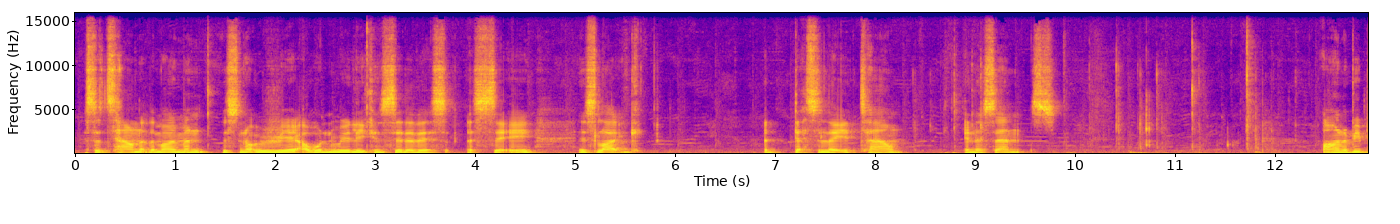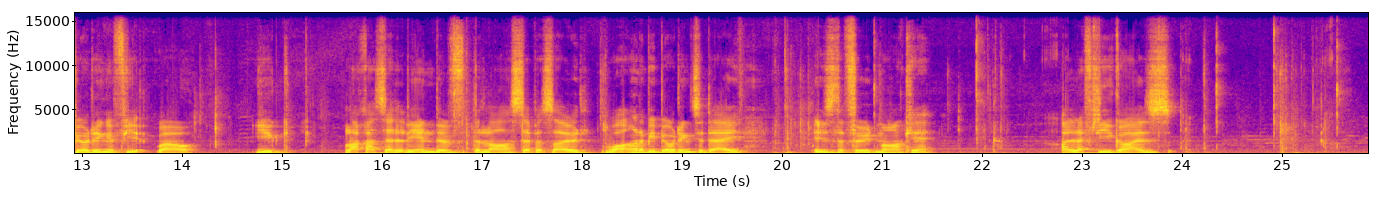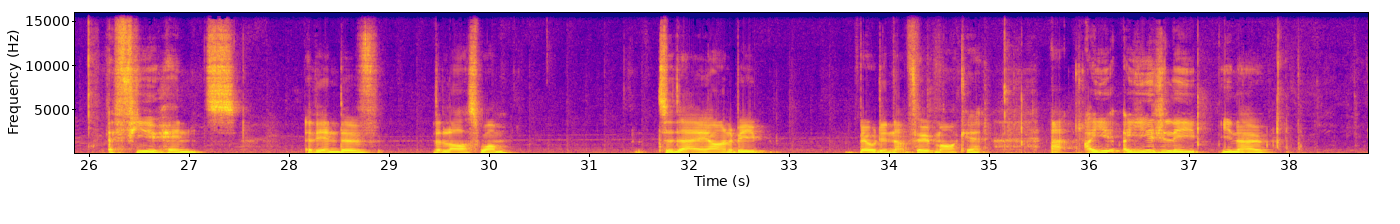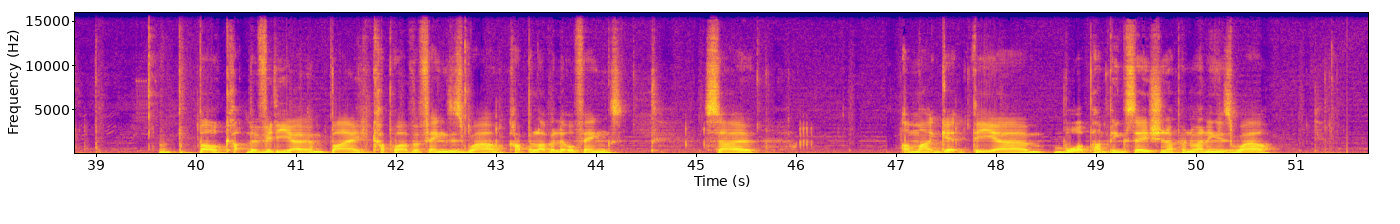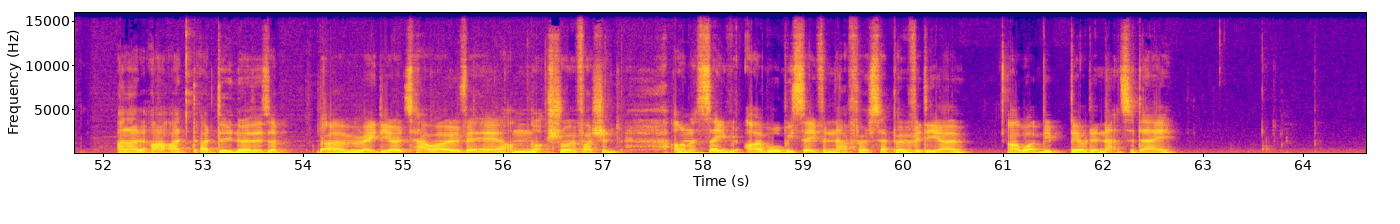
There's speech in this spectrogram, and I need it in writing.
It's a town at the moment. It's not really. I wouldn't really consider this a city. It's like a desolated town, in a sense. I'm gonna be building a few. Well, you like I said at the end of the last episode, what I'm to be building today is the food market. I left you guys a few hints at the end of the last one. Today I'm to be building that food market. I, I, I usually, you know, bulk up the video and buy a couple other things as well, a couple other little things. So I might get the um, water pumping station up and running as well. And I, I, I do know there's a um, radio tower over here. I'm not sure if I should. I'm gonna save. I will be saving that for a separate video. I won't be building that today.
